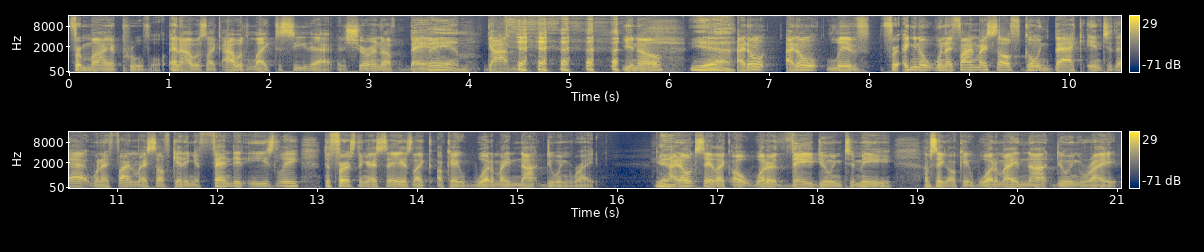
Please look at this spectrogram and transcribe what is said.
for my approval. And I was like, I would like to see that. And sure enough, bam, Bam. got me. you know? Yeah. I don't I don't live for you know when I find myself going back into that when I find myself getting offended easily the first thing I say is like okay what am I not doing right yeah. I don't say like oh what are they doing to me I'm saying okay what am I not doing right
